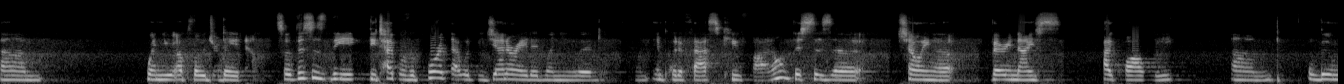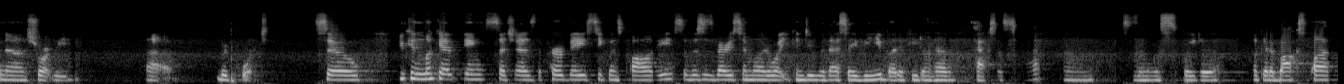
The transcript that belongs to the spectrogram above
um, when you upload your data. So this is the, the type of report that would be generated when you would um, input a FASTQ file. This is a, showing a very nice, high quality um, Illumina short read uh, report. So you can look at things such as the per-base sequence quality. So this is very similar to what you can do with SAV, but if you don't have access to that, um, this is a nice way to look at a box plot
